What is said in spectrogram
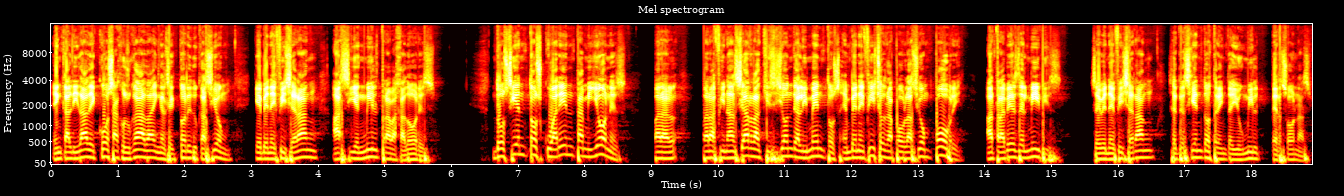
en calidad de cosa juzgada en el sector educación que beneficiarán a 100 mil trabajadores. 240 millones para, financiar la adquisición de alimentos en beneficio de la población pobre a través del MIDIS. Se beneficiarán 731 mil personas.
